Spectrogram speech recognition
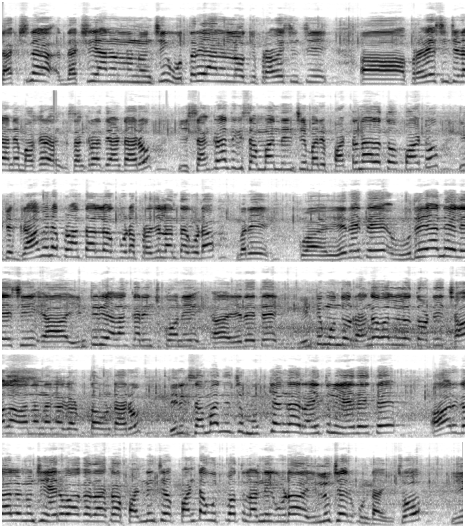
దక్షిణ దక్షిణయానంలో నుంచి ఉత్తరయానంలోకి ప్రవేశించి ప్రవేశించడాన్ని మకర సంక్రాంతి అంటారు. ఈ సంక్రాంతికి సంబంధించి మరి పట్టణాలతో పాటు ఇటు గ్రామీణ ప్రాంతాల్లో కూడా ప్రజలంతా కూడా మరి ఏదైతే ఉదయాన్నే లేచి ఇంటిని అలంకరించుకొని ఏదైతే ఇంటి ముందు రంగవల్లులతోటి చాలా ఆనందంగా గడుపుతూ ఉంటారు. దీనికి సంబంధించి ముఖ్యంగా రైతులు ఏదైతే ఆరుగాల నుంచి ఏరువాక దాకా పండించే పంట ఉత్పత్తులన్నీ కూడా ఇల్లు చేరుకుంటాయి. సో ఈ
